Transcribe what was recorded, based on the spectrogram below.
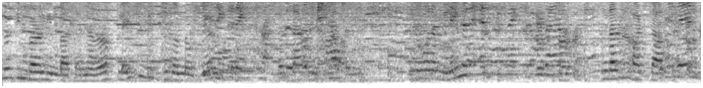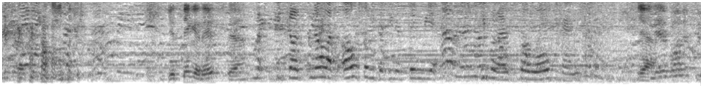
not in Berlin, but in a lot of places, if you don't know German, that doesn't happen. You know what I mean? And that's fucked up. You think it is? Yeah. But because no, but also because in Spain we people are so open. Yeah. They wanted to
